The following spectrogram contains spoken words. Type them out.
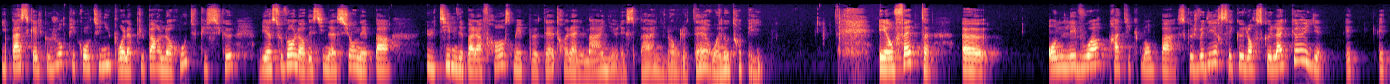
ils passent quelques jours puis continuent pour la plupart leur route puisque bien souvent leur destination n'est pas ultime n'est pas la France mais peut-être l'Allemagne, l'Espagne, l'Angleterre ou un autre pays. Et en fait, euh, on ne les voit pratiquement pas. Ce que je veux dire, c'est que lorsque l'accueil est,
